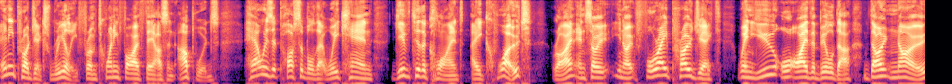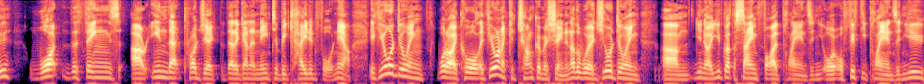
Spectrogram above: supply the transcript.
any projects really from 25,000 upwards, how is it possible that we can give to the client a quote, right? And so, you know, for a project, when you or I, the builder, don't know what the things are in that project that are going to need to be catered for. Now, if you're doing what I call, if you're on a Kachunka machine, in other words, you're doing, um, you know, you've got the same five plans and or, or 50 plans and you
